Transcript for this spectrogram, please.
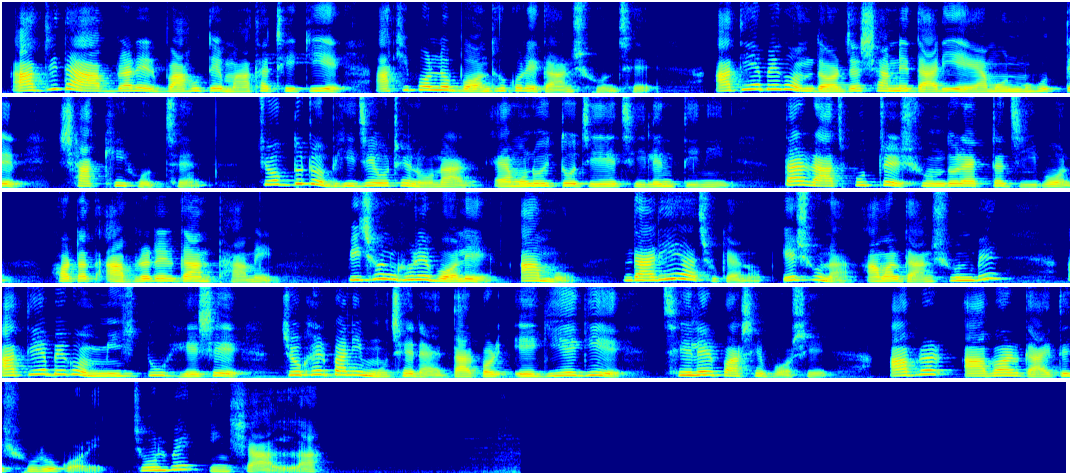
আদ্রিতা আবরারের বাহুতে মাথা ঠেকিয়ে আখিপল্লব বন্ধ করে গান শুনছে। আতিয়া বেগম দরজার সামনে দাঁড়িয়ে এমন মুহূর্তের সাক্ষী হচ্ছেন। চোখ দুটো ভিজে ওঠেন ওনার, এমনই তো চেয়েছিলেন তিনি। তার রাজপুত্রের সুন্দর একটা জীবন, হঠাৎ আবরারের গান থামে। পিছন ঘুরে বলে, আম্মু, দাঁড়িয়ে আছো কেন? এসো না, আমার গান শুনবে? আতিয়া বেগম মৃদু হেসে চোখের পানি মুছে নেয়, তারপর এগিয়ে গিয়ে ছেলের পাশে বসে। আবরার আবার গাইতে শুরু করে, চলবে ইনশাআল্লাহ।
